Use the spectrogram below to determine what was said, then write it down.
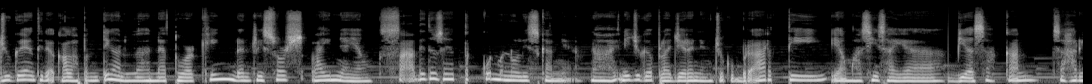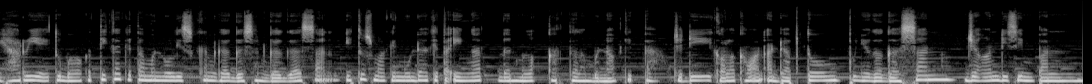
Juga yang tidak kalah penting adalah networking dan resource lainnya yang saat itu saya tekun menuliskannya. Nah, ini juga pelajaran yang cukup berarti yang masih saya saya biasakan sehari-hari yaitu bahwa ketika kita menuliskan gagasan-gagasan itu semakin mudah kita ingat dan melekat dalam benak kita. Jadi kalau kawan adapto punya gagasan jangan disimpan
